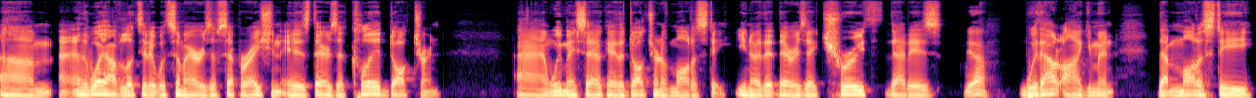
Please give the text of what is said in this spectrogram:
Um, and the way I've looked at it with some areas of separation is there's a clear doctrine. And we may say, okay, the doctrine of modesty, you know, that there is a truth that is Yeah. without argument that modesty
